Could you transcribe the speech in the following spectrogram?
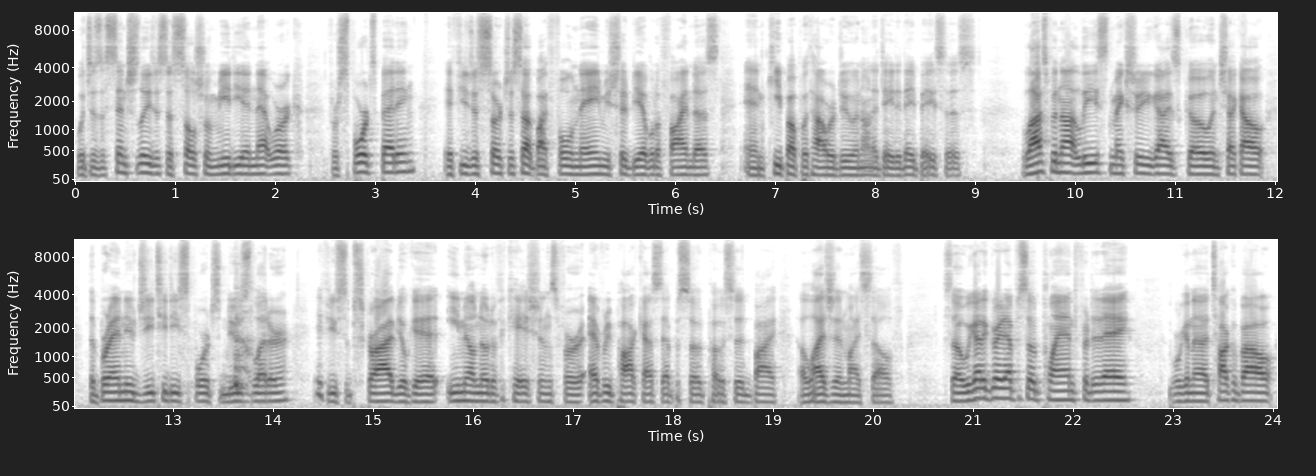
which is essentially just a social media network for sports betting. If you just search us up by full name, you should be able to find us and keep up with how we're doing on a day to day basis. Last but not least, make sure you guys go and check out the brand new GTD Sports newsletter. If you subscribe, you'll get email notifications for every podcast episode posted by Elijah and myself. So we got a great episode planned for today. We're gonna talk about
